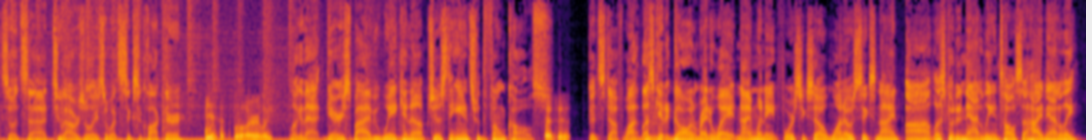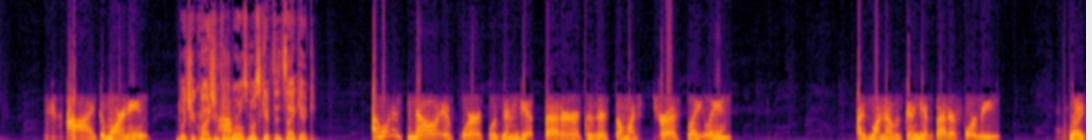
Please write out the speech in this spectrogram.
So it's uh, two hours early. So what, six o'clock there? Yeah, it's a little early. Look at that. Gary Spivey waking up just to answer the phone calls. That's it. Good stuff. What? Let's get it going right away at 918 460 1069. Uh, Let's go to Natalie in Tulsa. Hi, Natalie. Hi, good morning. What's your question for the Um, world's most gifted psychic? I wanted to know if work was going to get better because there's so much stress lately. I just want to know if it's going to get better for me. Right.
